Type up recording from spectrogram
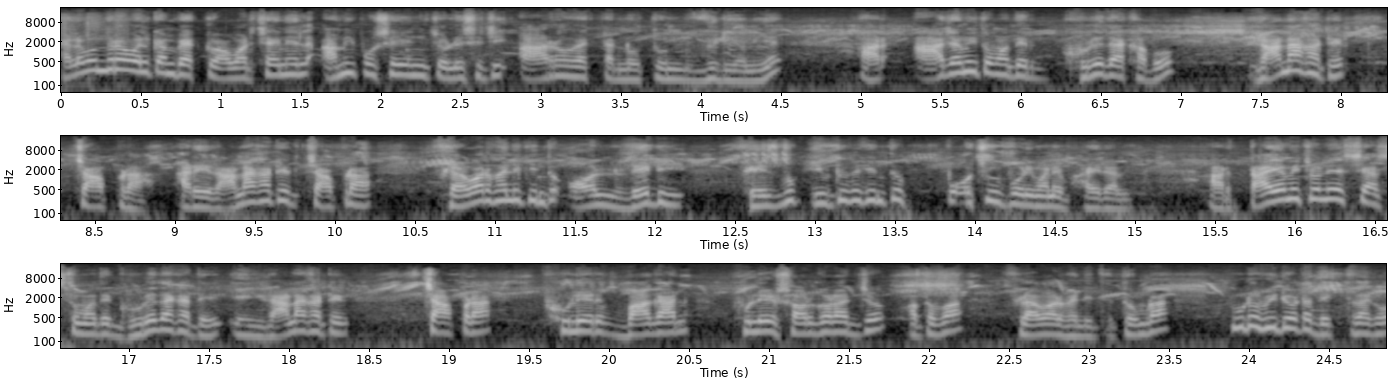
হ্যালো বন্ধুরা welcome back to our channel আমি পোষেন চলে এসেছি আরও একটা নতুন ভিডিও নিয়ে। আর আজ আমি তোমাদের ঘুরে দেখাবো রানাঘাটের চাপড়া। আর এই রানাঘাটের চাপড়া ফ্লাওয়ার ভ্যালি কিন্তু অলরেডি ফেসবুক ইউটিউবে কিন্তু প্রচুর পরিমাণে ভাইরাল আর তাই আমি চলে এসেছি আজ তোমাদের ঘুরে দেখাতে এই রানাঘাটের চাপড়া ফুলের বাগান, ফুলের স্বর্গরাজ্য অথবা ফ্লাওয়ার ভ্যালিতে তোমরা পুরো ভিডিওটা দেখতে থাকো।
